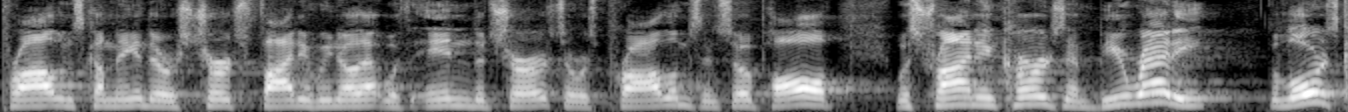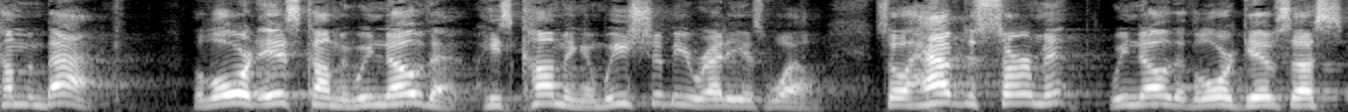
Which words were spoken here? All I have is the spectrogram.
problems coming in. There was church fighting. We know that within the church there was problems. And so Paul was trying to encourage them, be ready. The Lord's coming back. The Lord is coming. We know that. He's coming, and we should be ready as well. So have discernment. We know that the Lord gives us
